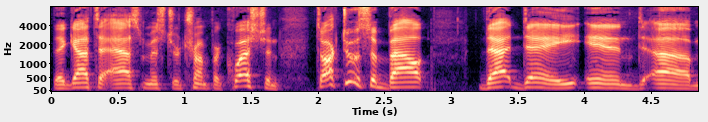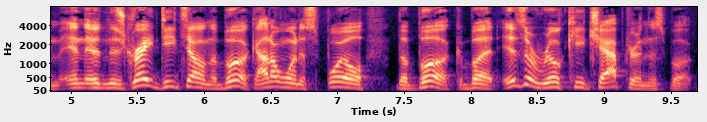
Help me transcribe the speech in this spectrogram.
they got to ask Mr. Trump a question. Talk to us about that day, and um, and there's great detail in the book. I don't want to spoil the book, but it's a real key chapter in this book.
